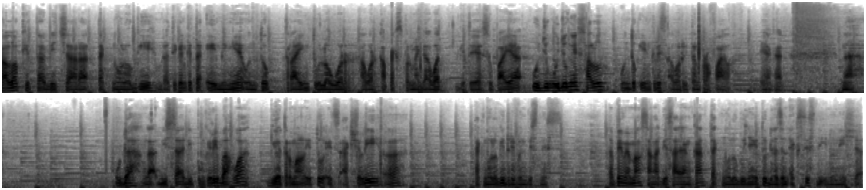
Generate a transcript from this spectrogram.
kalau kita bicara teknologi, berarti kan kita aimingnya untuk trying to lower our capex per megawatt gitu ya, supaya ujung-ujungnya selalu untuk increase our return profile, ya kan. Nah, udah nggak bisa dipungkiri bahwa geothermal itu it's actually a technology driven business. Tapi memang sangat disayangkan teknologinya itu doesn't exist di Indonesia.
